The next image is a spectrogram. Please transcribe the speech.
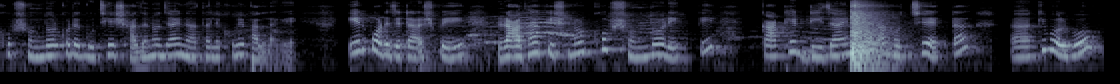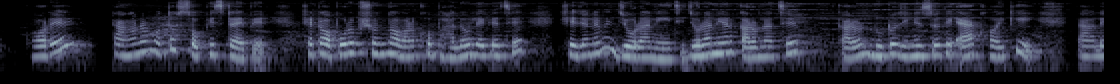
খুব সুন্দর করে গুছিয়ে সাজানো যায় না, তাহলে খুবই ভালো লাগে। এরপরে যেটা আসবে রাধা কৃষ্ণর খুব সুন্দর একটি কাঠের ডিজাইন করা হচ্ছে একটা কি বলব, ঘরে টাঙানোর মতো শোপিস টাইপের। সেটা অপরূপ সুন্দর, আমার খুব ভালো লেগেছে। সেই জন্য আমি জোড়া নিয়েছি। জোড়া নেওয়ার কারণ আছে কারণ দুটো জিনিস যদি এক হয় কি, তাহলে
